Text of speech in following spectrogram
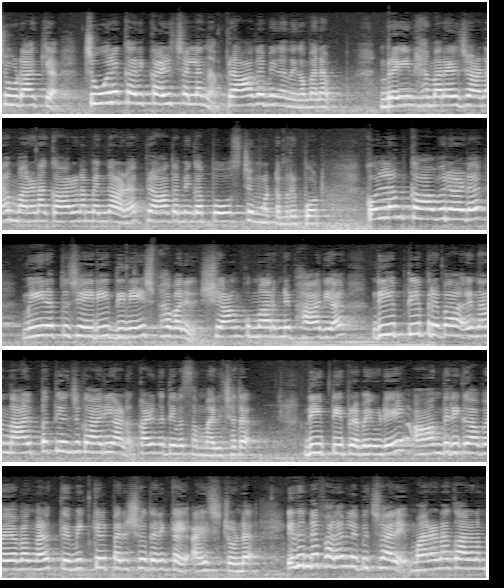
ചൂടാക്കിയ ചൂരക്കറി കഴിച്ചല്ലെന്ന് പ്രാഥമിക നിഗമനം. ബ്രെയിൻ ഹെമറേജ് ആണ് മരണകാരണമെന്നാണ് പ്രാഥമിക പോസ്റ്റ്മോർട്ടം റിപ്പോർട്ട്. കൊല്ലം കാവനാട് മീനത്തുചേരി ദിനേശ് ഭവനിൽ ശ്യാംകുമാറിന്റെ ഭാര്യ ദീപ്തി പ്രഭ എന്ന നാൽപ്പത്തിയഞ്ചുകാരിയാണ് കഴിഞ്ഞ ദിവസം മരിച്ചത്. ദീപ്തി പ്രഭയുടെ ആന്തരിക അവയവങ്ങൾ കെമിക്കൽ പരിശോധനയ്ക്കായി അയച്ചിട്ടുണ്ട്. ഇതിന്റെ ഫലം ലഭിച്ചാലേ മരണകാരണം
